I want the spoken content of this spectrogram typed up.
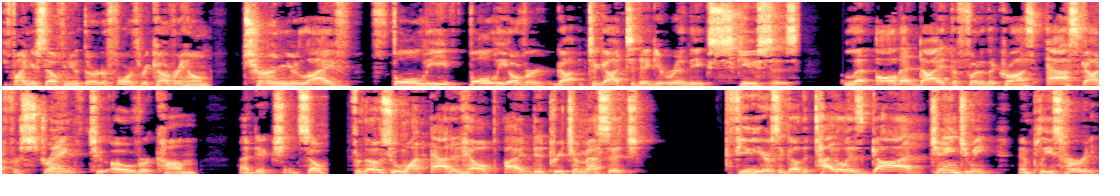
you find yourself in your third or fourth recovery home, turn your life fully, fully over God, to God today. Get rid of the excuses. Let all that die at the foot of the cross. Ask God for strength to overcome addiction. So for those who want added help, I did preach a message a few years ago. The title is God, change me and please hurry.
